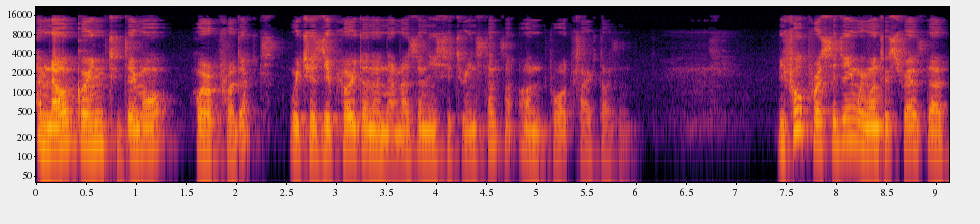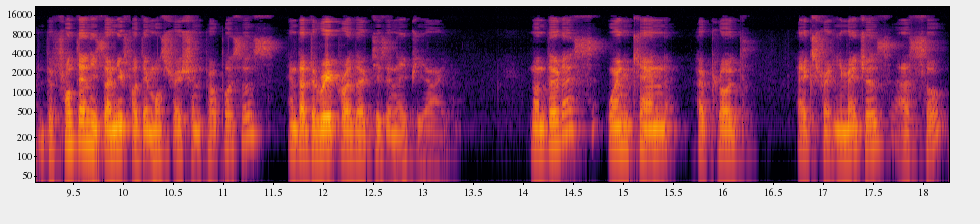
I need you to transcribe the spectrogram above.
I'm now going to demo our product, which is deployed on an Amazon EC2 instance on port 5000. Before proceeding, we want to stress that the frontend is only for demonstration purposes and that the Ray product is an API. Nonetheless, one can upload X-ray images as so,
